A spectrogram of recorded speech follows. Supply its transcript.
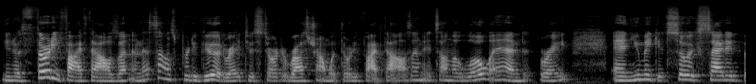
you know, 35,000." And that sounds pretty good, right? To start a restaurant with 35,000, it's on the low end, right? And you may get so excited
